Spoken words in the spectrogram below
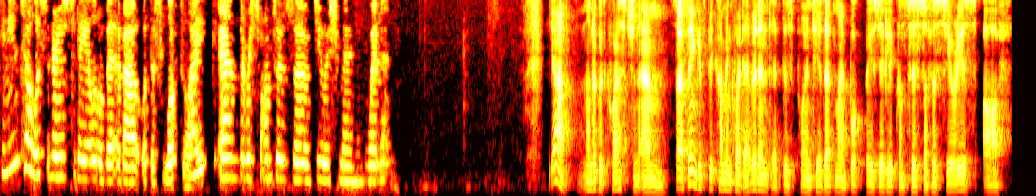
Can you tell listeners today a little bit about what this looked like and the responses of Jewish men and women? Yeah, another good question. Um, so I think it's becoming quite evident at this point here that my book basically consists of a series of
